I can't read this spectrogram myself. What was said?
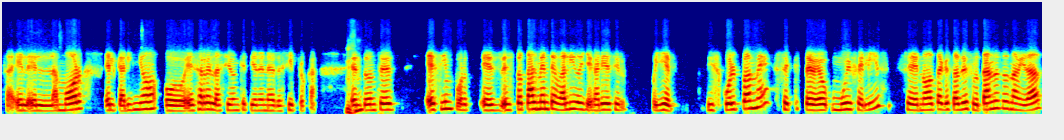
O sea, el, el amor, el cariño o esa relación que tienen es recíproca. Entonces, es, es, es totalmente válido llegar y decir, oye, discúlpame, sé que te veo muy feliz, se nota que estás disfrutando esta Navidad,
